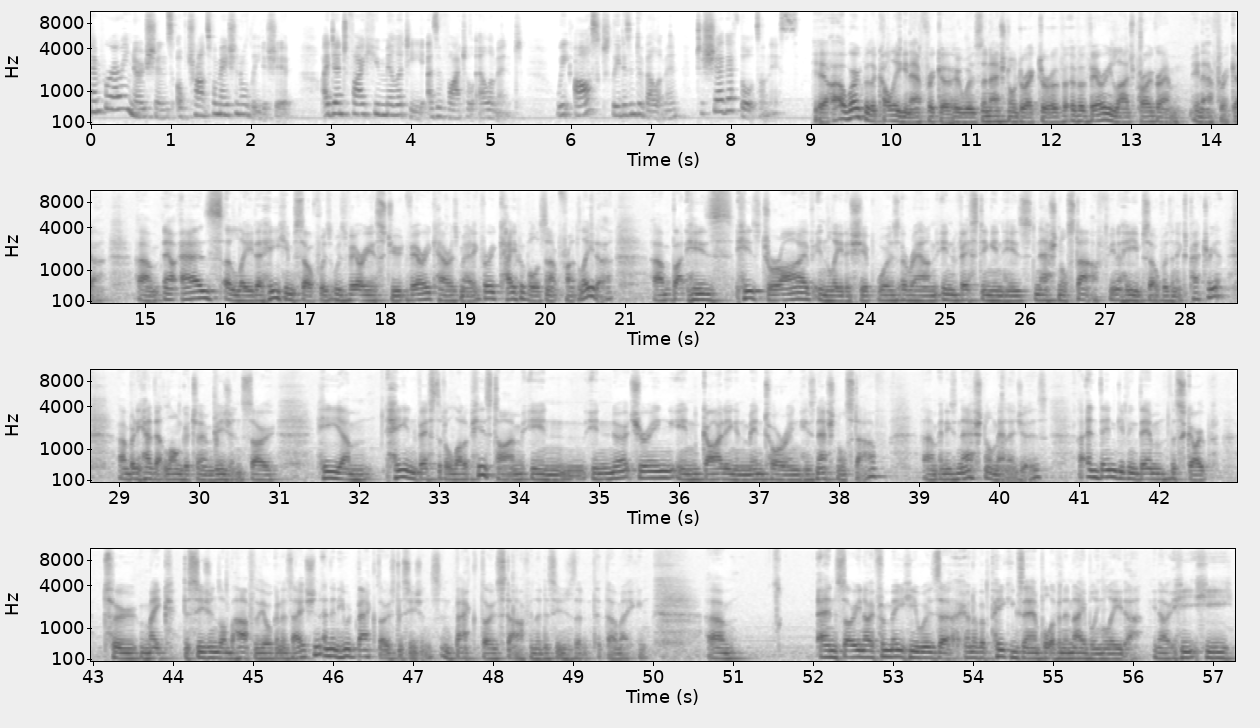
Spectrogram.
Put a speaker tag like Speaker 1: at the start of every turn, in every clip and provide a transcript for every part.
Speaker 1: contemporary notions of transformational leadership identify humility as a vital element. We asked leaders in development to share their thoughts on this.
Speaker 2: Yeah, I worked with a colleague in Africa who was the national director of, of a very large program in Africa. Um, now, as a leader, he himself was, was very astute, very charismatic, very capable as an upfront leader. Um, but his his drive in leadership was around investing in his national staff. You know, he himself was an expatriate, um, but he had that longer term vision. So he um, he invested a lot of his time in in nurturing, in guiding and mentoring his national staff um, and his national managers, uh, and then giving them the scope to make decisions on behalf of the organisation, and then he would back those decisions and back those staff in the decisions that, that they were making. Um, and so, you know, for me, he was a, kind of a peak example of an enabling leader. You know, he, he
